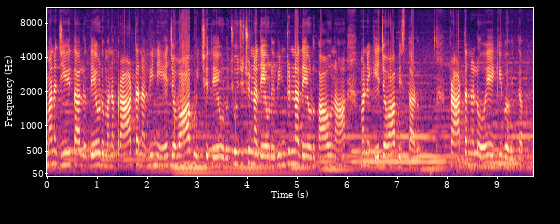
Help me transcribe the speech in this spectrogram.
మన జీవితాల్లో దేవుడు మన ప్రార్థన విని జవాబు ఇచ్చి దేవుడు చూచుచున్న దేవుడు వింటున్న దేవుడు కావున మనకి జవాబిస్తాడు. ప్రార్థనలో ఏకీభవిద్దాం.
